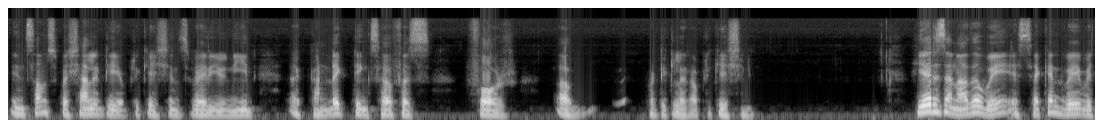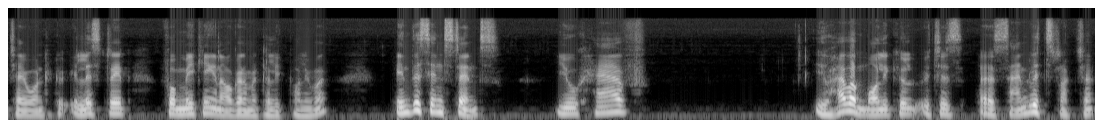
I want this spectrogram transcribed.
in some specialty applications where you need a conducting surface for a particular application. Here is another way, a second way which I wanted to illustrate for making an organometallic polymer. In this instance, you have you have a molecule which is a sandwich structure,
